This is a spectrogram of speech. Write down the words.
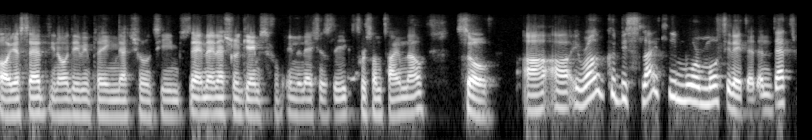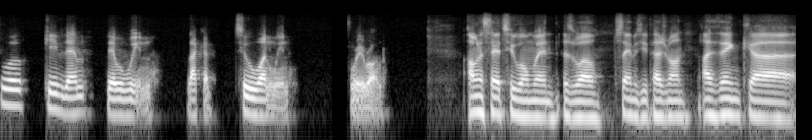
Oh, you said you know they've been playing national teams, national games in the Nations League for some time now. So uh, uh, Iran could be slightly more motivated, and that will give them their win, like a two-one win for Iran. I'm going to say a 2 1 win as well. Same as you, Pejman. I think uh,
